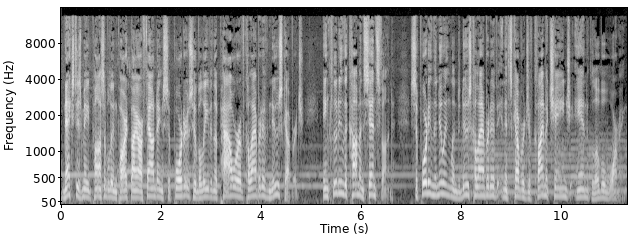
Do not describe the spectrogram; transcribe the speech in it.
Next is made possible in part by our founding supporters who believe in the power of collaborative news coverage, including the Common Sense Fund supporting the New England News Collaborative in its coverage of climate change and global warming.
